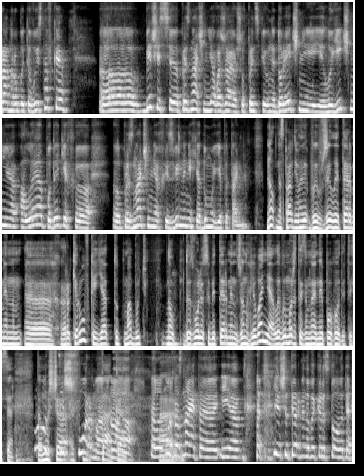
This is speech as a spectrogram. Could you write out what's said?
рано робити висновки. Е, Більшість призначень я вважаю, що в принципі вони доречні і логічні, але по деяких призначеннях і звільненнях, я думаю, є питання. Ну насправді ви, ви вжили термін е, рокіровки. Я тут, мабуть, ну дозволю собі термін жонглювання, але ви можете зі мною не погодитися, тому ну, що це ж форма. Так, можна, знаєте, і е, інші терміни використовувати.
